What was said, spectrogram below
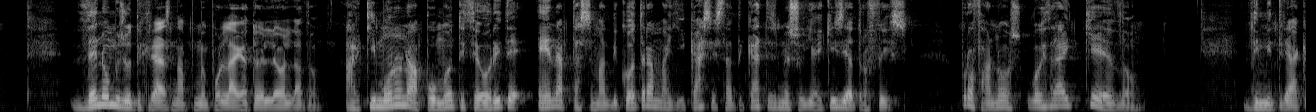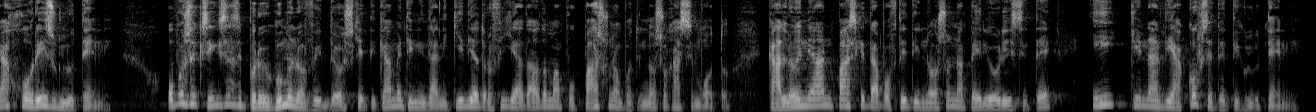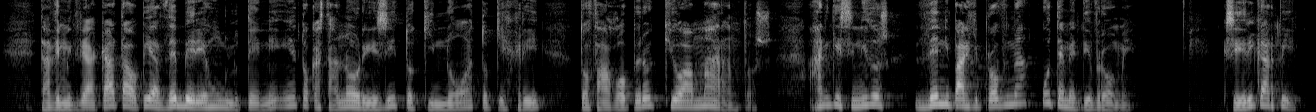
Δεν νομίζω ότι χρειάζεται να πούμε πολλά για το ελαιόλαδο. Αρκεί μόνο να πούμε ότι θεωρείται ένα από τα σημαντικότερα μαγικά συστατικά της μεσογειακής διατροφής. Προφανώς βοηθάει και εδώ. Δημητριακά χωρίς γλουτένη. Όπως εξήγησα σε προηγούμενο βίντεο σχετικά με την ιδανική διατροφή για τα άτομα που πάσχουν από την νόσο Χασιμότο, καλό είναι αν πάσχετε από αυτή την νόσο να περιορίσετε ή και να διακόψετε τη γλουτένη. Τα δημητριακά τα οποία δεν περιέχουν γλουτένη είναι το καστανό ρύζι, το κοινόα, το κεχρί, το φαγόπυρο και ο αμάρανθος. Αν και συνήθως δεν υπάρχει πρόβλημα ούτε με τη βρώμη. Ξηρή καρπή.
